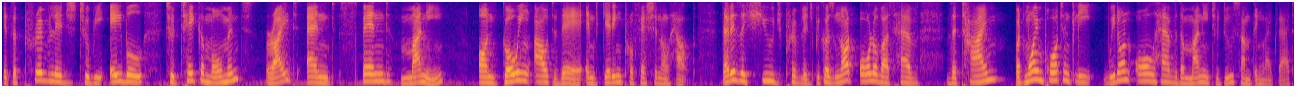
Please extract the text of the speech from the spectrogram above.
It's a privilege to be able to take a moment, right, and spend money on going out there and getting professional help. That is a huge privilege because not all of us have the time, but more importantly, we don't all have the money to do something like that.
